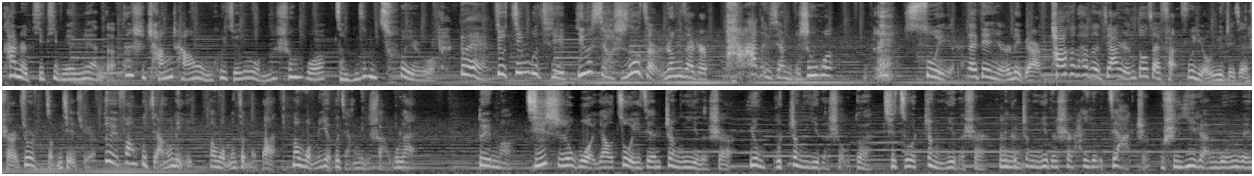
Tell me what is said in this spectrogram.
看着体体面面的，但是常常我们会觉得我们的生活怎么这么脆弱？对，就经不起一个小石头子儿扔在这儿，啪的一下，你的生活 碎了。在电影里边，他和他的家人都在反复犹豫这件事儿，就是怎么解决。对方不讲理，那我们怎么办？那我们也不讲理，耍无赖，对吗？即使我要做一件正义的事儿，用不正义的手段去做正义的事儿，那个正义的事儿还有价值，不是依然沦为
